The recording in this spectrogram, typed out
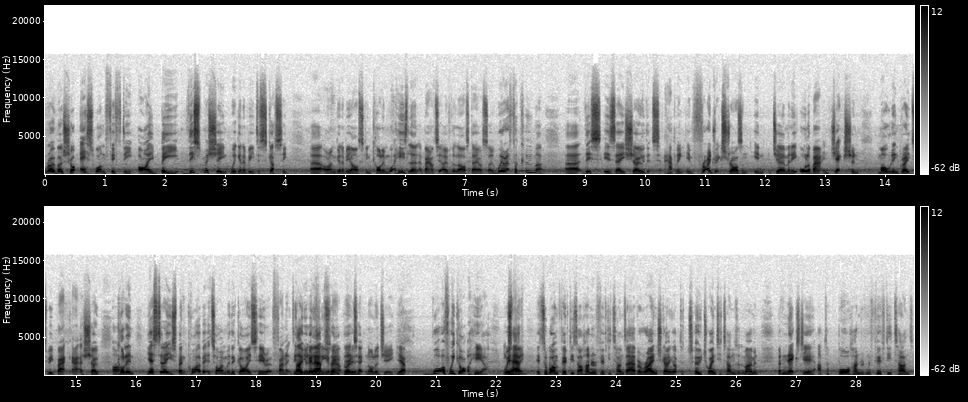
RoboShot S150IB. This machine we're going to be discussing, uh, or I'm going to be asking Colin what he's learnt about it over the last day or so. We're at Fakuma. Uh, this is a show that's happening in Friedrichshafen in Germany, all about injection moulding. Great to be back at a show. Oh. Colin, yesterday you spent quite a bit of time with the guys here at Fanuc, didn't They've you, learning about brilliant. their technology. Yep. What have we got here? We have, it's a 150, so 150 tonnes. I have a range going up to 220 tonnes at the moment, but next year up to 450 tonnes.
